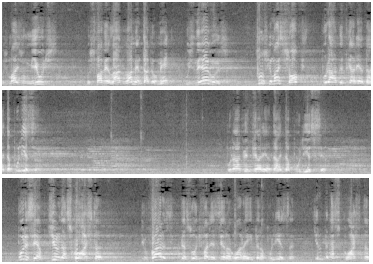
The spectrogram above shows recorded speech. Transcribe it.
os mais humildes, os favelados, lamentavelmente, os negros, são os que mais sofrem por arbitrariedade da polícia. Por arbitrariedade da polícia. Por exemplo, tiro nas costas de várias pessoas que faleceram agora aí pela polícia, tiro pelas costas.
